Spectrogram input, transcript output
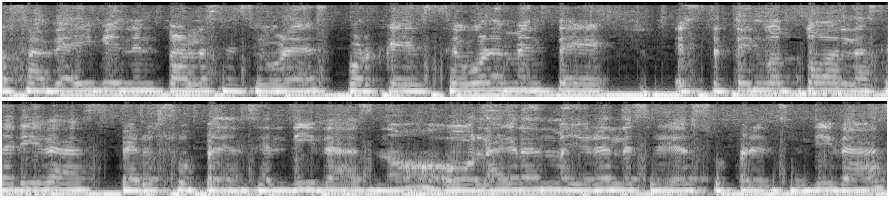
O sea, de ahí vienen todas las inseguridades, porque seguramente este, tengo todas las heridas, pero súper encendidas, ¿no? O la gran mayoría de las heridas súper encendidas.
